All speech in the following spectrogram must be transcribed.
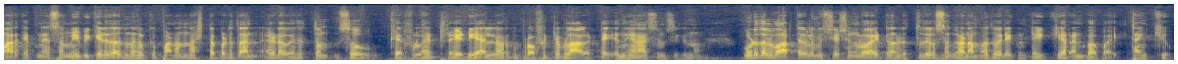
മാർക്കറ്റിനെ സമീപിക്കരുത്. അത് നിങ്ങൾക്ക് പണം നഷ്ടപ്പെടുത്താൻ ഇടവരുത്തും. സോ കെയർഫുള്ളായിട്ട് ട്രേഡ് ചെയ്യുക. എല്ലാവർക്കും പ്രോഫിറ്റബിൾ ആകട്ടെ എന്ന് ഞാൻ ആശംസിക്കുന്നു. കൂടുതൽ വാർത്തകളും വിശേഷങ്ങളുമായിട്ട് അടുത്ത ദിവസം കാണാം. അതുവരേക്കും take care and bye thank you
